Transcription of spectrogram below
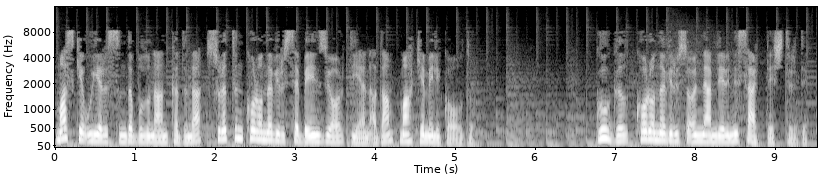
Maske uyarısında bulunan kadına, suratın koronavirüse benziyor diyen adam, mahkemelik oldu. Google, koronavirüs önlemlerini sertleştirdi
